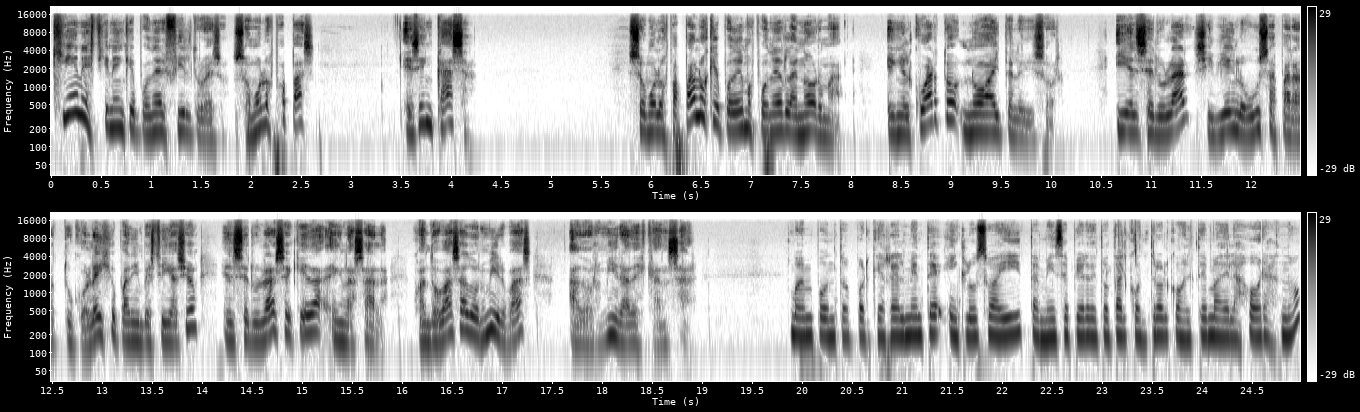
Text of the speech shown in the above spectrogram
¿Quiénes tienen que poner filtro a eso? Somos los papás. Es en casa. Somos los papás los que podemos poner la norma. En el cuarto no hay televisor. Y el celular, si bien lo usas para tu colegio, para investigación, el celular se queda en la sala. Cuando vas a dormir, vas a dormir, a descansar. Buen punto, porque realmente incluso ahí también se pierde total control con el tema de las horas, ¿no?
